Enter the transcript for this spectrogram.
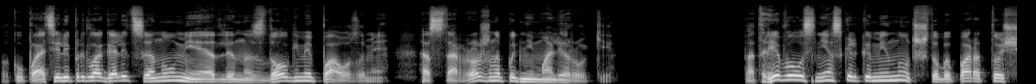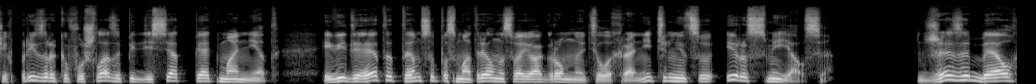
Покупатели предлагали цену медленно, с долгими паузами, осторожно поднимали руки. Потребовалось несколько минут, чтобы пара тощих призраков ушла за 55 монет, и, видя это, Темса посмотрел на свою огромную телохранительницу и рассмеялся. Джезебел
